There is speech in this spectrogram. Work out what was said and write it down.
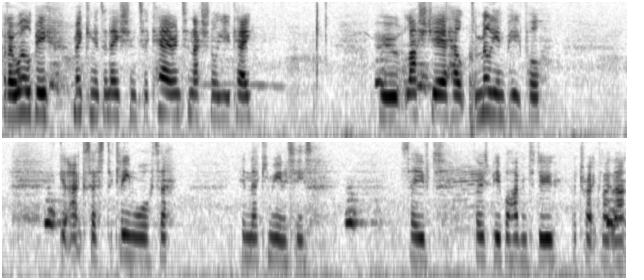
but I will be making a donation to Care International UK who last year helped a million people get access to clean water in their communities. Saved those people having to do a trek like that.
